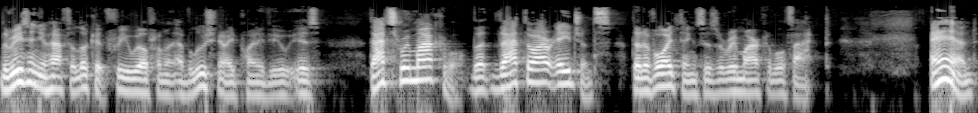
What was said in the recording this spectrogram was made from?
the reason you have to look at free will from an evolutionary point of view is that's remarkable. That, that there are agents that avoid things is a remarkable fact. And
